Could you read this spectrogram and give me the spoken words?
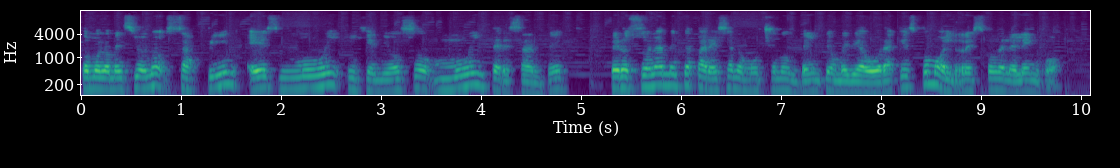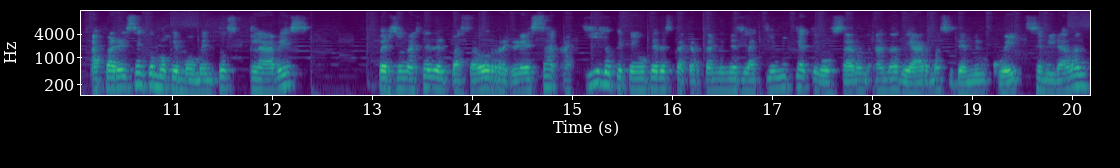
Como lo mencionó, Safin es muy ingenioso, muy interesante, pero solamente aparece a lo mucho unos 20 o media hora, que es como el resto del elenco. Aparecen como que momentos claves. Personaje del pasado regresa. Aquí lo que tengo que destacar también es la química que gozaron Ana de Armas y Daniel Quaid. Se miraban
